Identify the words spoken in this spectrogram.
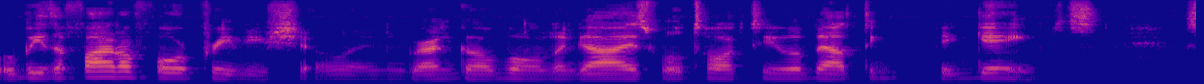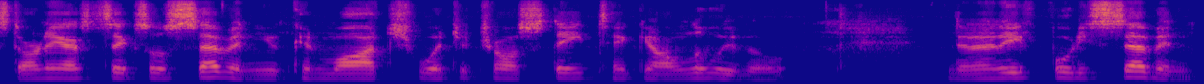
will be the Final Four preview show, and Greg Gumbel and the guys will talk to you about the big games. Starting at 6.07, you can watch Wichita State taking on Louisville. then at 8.47,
